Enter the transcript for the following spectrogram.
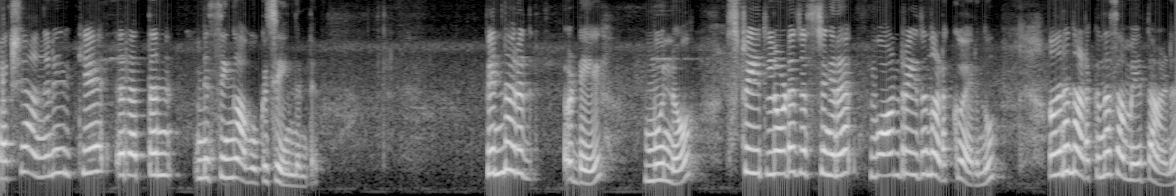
പക്ഷെ അങ്ങനെ ഇരിക്കെ രത്തൻ മിസ്സിങ് ആവുകയൊക്കെ ചെയ്യുന്നുണ്ട്. പിന്നെ ഒരു ഡേ മുനോ സ്ട്രീറ്റിലൂടെ ജസ്റ്റ് ഇങ്ങനെ വാണ്ടർ ചെയ്ത് നടക്കുമായിരുന്നു അങ്ങനെ നടക്കുന്ന സമയത്താണ്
